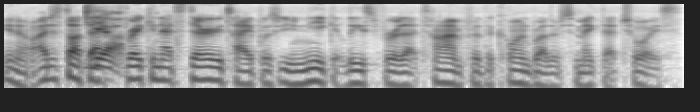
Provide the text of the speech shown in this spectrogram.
You know, I just thought that Yeah. breaking that stereotype was unique, at least for that time, for the Coen brothers to make that choice.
